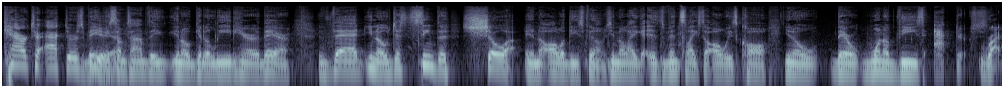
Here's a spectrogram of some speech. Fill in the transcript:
character actors, maybe Yeah. sometimes they, you know, get a lead here or there that, you know, just seem to show up in all of these films. You know, like as Vince likes to always call, you know, they're one of these actors. Right.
